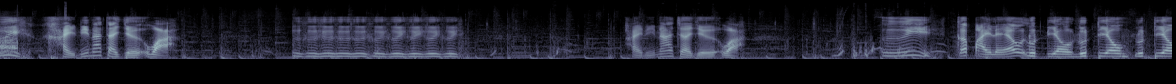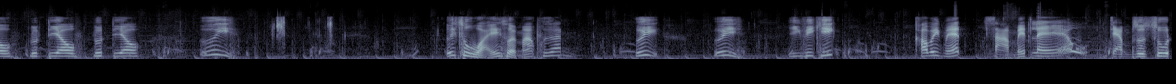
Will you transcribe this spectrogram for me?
อุ้ย ไข่นี่น่าจะเยอะว่ะไข่นี่น่าจะเยอะว่ะเอ้ย ก็ไปแล้วหลุดเดียวหลุดเดียวหลุดเดียวหลุดเดียวหลุดเดียวเอ้ยเอ้ยสวยสวยมากเพื่อนเอ้ยเอ้ยยิงฟรีคิก เข้าไปอีกเม็ด สามเม็ดแล้ว แจ่มสุด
